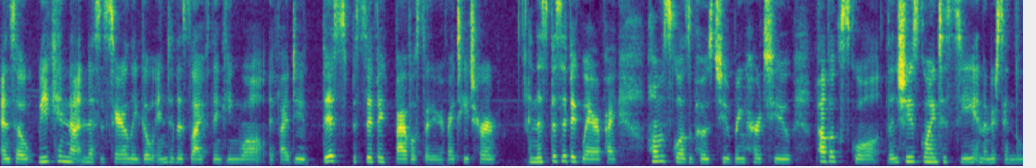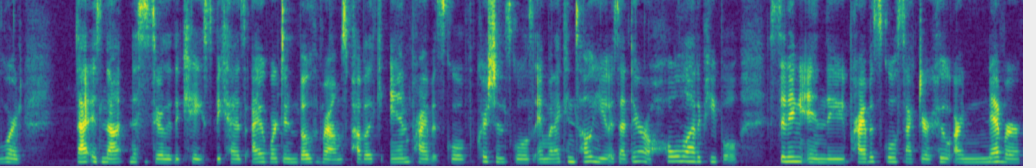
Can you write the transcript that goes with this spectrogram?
And so we cannot necessarily go into this life thinking, well, if I do this specific Bible study, or if I teach her in this specific way, or if I homeschool as opposed to bring her to public school, then she's going to see and understand the Lord. That is not necessarily the case because I have worked in both realms, public and private school, Christian schools, and what I can tell you is that there are a whole lot of people sitting in the private school sector who are never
